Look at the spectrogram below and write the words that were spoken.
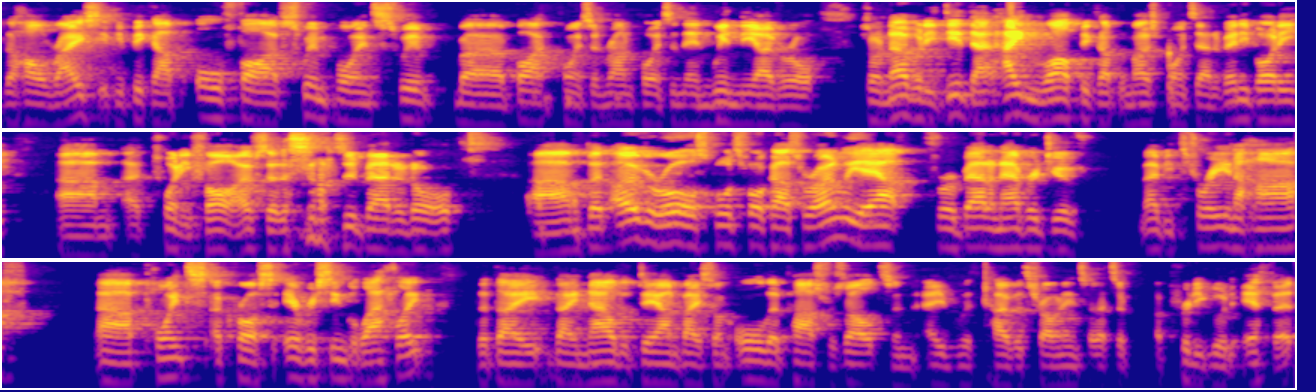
the whole race if you pick up all five swim points, swim uh, bike points, and run points, and then win the overall. So nobody did that. Hayden Wilde picked up the most points out of anybody um, at 25, so that's not too bad at all. Um, but overall, sports forecasts were only out for about an average of maybe three and a half uh, points across every single athlete. That they they nailed it down based on all their past results, and even with COVID thrown in, so that's a, a pretty good effort.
